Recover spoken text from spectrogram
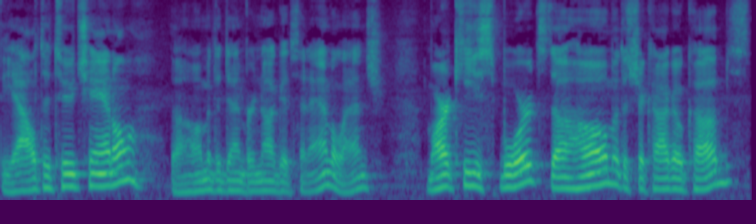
the Altitude Channel, the home of the Denver Nuggets and Avalanche, Marquee Sports, the home of the Chicago Cubs,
